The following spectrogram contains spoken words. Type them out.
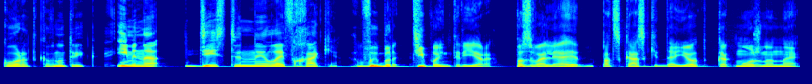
коротко внутри? Именно действенные лайфхаки. Выбор типа интерьера позволяет, подсказки дает, как можно на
